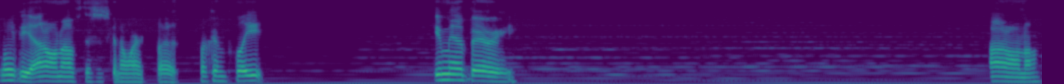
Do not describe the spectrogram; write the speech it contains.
Maybe, I don't know if this is gonna work, but fucking plate. Give me a berry. I don't know.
